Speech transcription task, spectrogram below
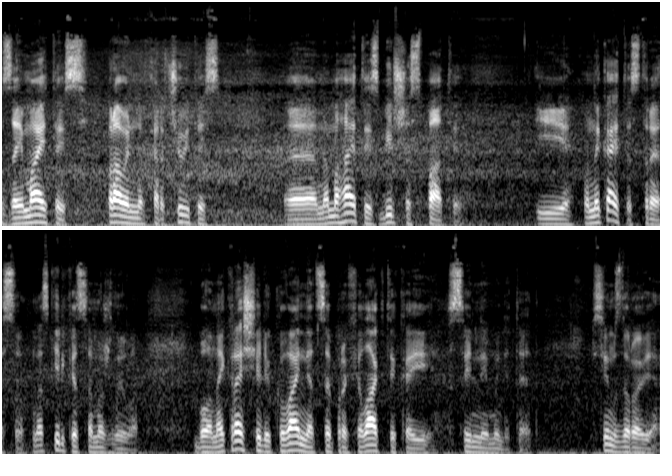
займайтесь, правильно харчуйтесь, е, намагайтесь більше спати і уникайте стресу, наскільки це можливо. Бо найкраще лікування це профілактика і сильний імунітет. Всім здоров'я!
